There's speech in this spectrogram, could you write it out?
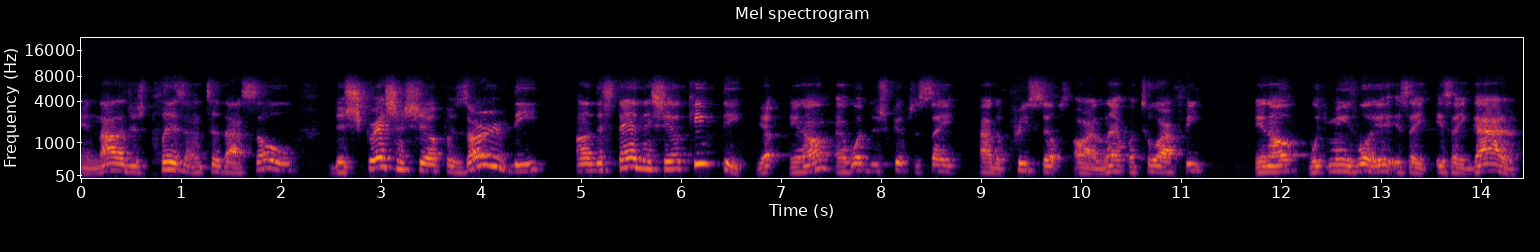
and knowledge is pleasant unto thy soul, discretion shall preserve thee, understanding shall keep thee. Yep. You know, and what do scriptures say? How the precepts are a lamp unto our feet, you know, which means what? It's a it's a guider.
